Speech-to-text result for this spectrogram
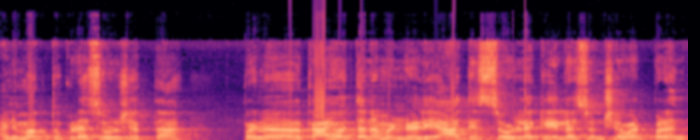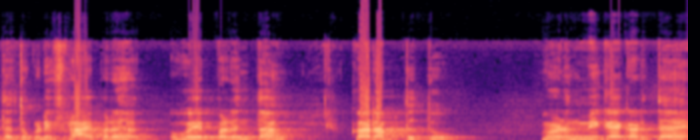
आणि मग तुकड्या सोडू शकता. पण काय होतं ना मंडळी आधीच सोडलं की लसूण शेवटपर्यंत तुकडी फ्राय पर होईपर्यंत करपतो तो. म्हणून मी काय करते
